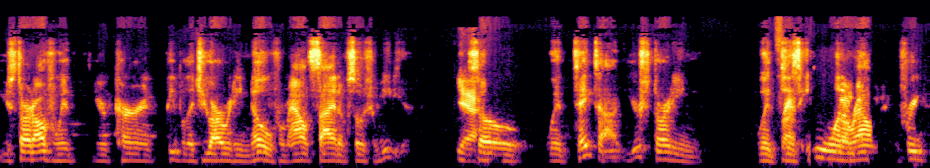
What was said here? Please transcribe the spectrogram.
you start off with your current people that you already know from outside of social media. Yeah. So with TikTok, you're starting with just anyone around free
